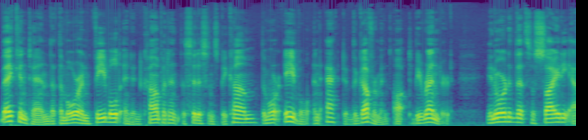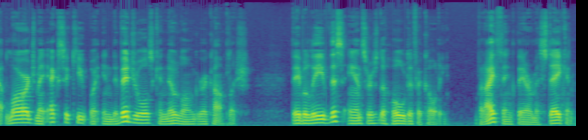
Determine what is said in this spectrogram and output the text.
They contend that the more enfeebled and incompetent the citizens become, the more able and active the government ought to be rendered, in order that society at large may execute what individuals can no longer accomplish. They believe this answers the whole difficulty, but I think they are mistaken.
